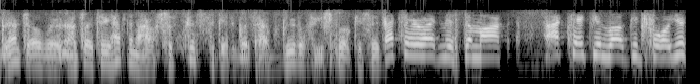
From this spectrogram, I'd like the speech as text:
bent over, and I said, you have to know how sophisticated was, how beautifully he spoke. He said, that's all right, Mr. Mark. I'll take your luggage for you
